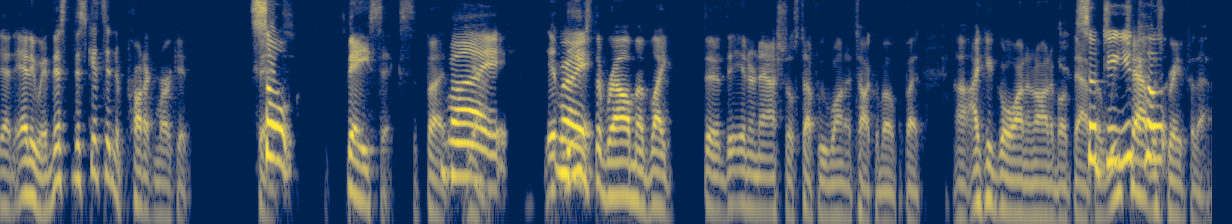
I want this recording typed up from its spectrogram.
that anyway this this gets into product market so basics but right yeah, it right. leaves the realm of like the the international stuff we want to talk about but uh, i could go on and on about that so do WeChat you co- was great for that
